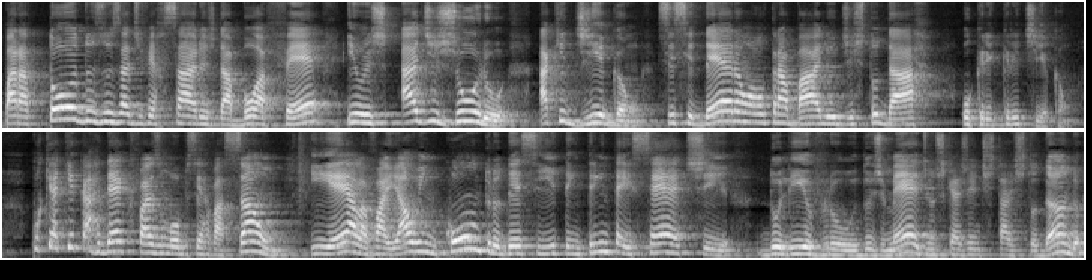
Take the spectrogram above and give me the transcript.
para todos os adversários da boa-fé e os adjuro a que digam se se deram ao trabalho de estudar o que criticam. Porque aqui Kardec faz uma observação e ela vai ao encontro desse item 37 do livro dos médiuns que a gente está estudando.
